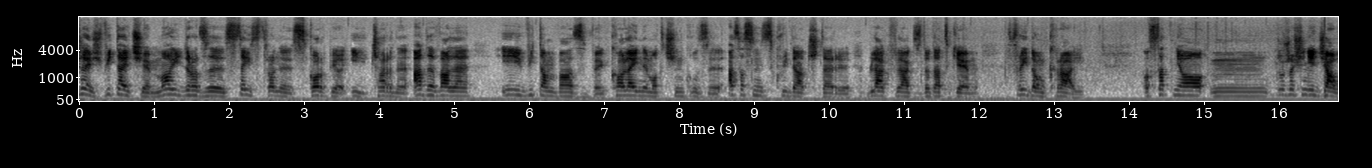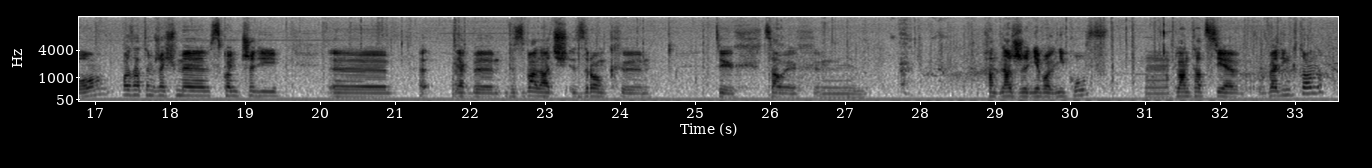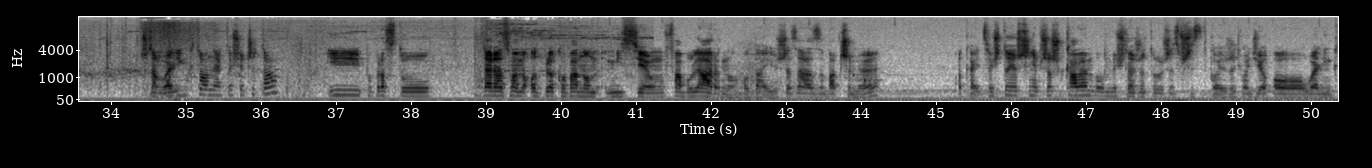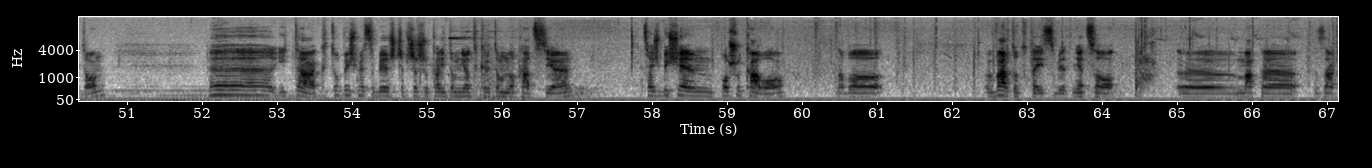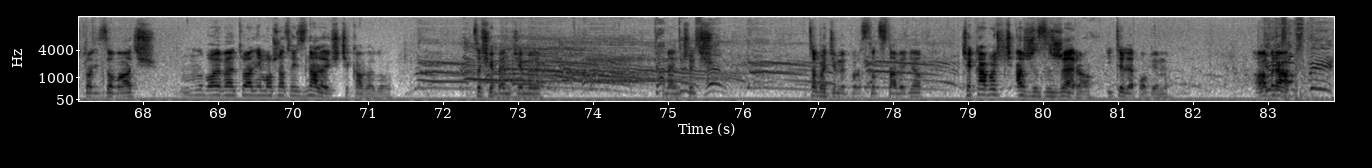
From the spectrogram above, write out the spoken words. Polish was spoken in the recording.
cześć, witajcie moi drodzy, z tej strony Scorpio i Czarny Adewale i witam was w kolejnym odcinku z Assassin's Creed 4 Black Flag z dodatkiem Freedom Cry. Ostatnio mm, dużo się nie działo, poza tym żeśmy skończyli yy, e, jakby wyzwalać z rąk yy, tych całych yy, handlarzy niewolników, mm, plantację Wellington, czy tam Wellington, jak to się czyta, i po prostu teraz mamy odblokowaną misję fabularną bodajże, zaraz zobaczymy. Okej, coś tu jeszcze nie przeszukałem, bo myślę, że to już jest wszystko, jeżeli chodzi o Wellington. Eee, I tak, tu byśmy sobie jeszcze przeszukali tą nieodkrytą lokację coś by się poszukało, no bo warto tutaj sobie nieco yy, mapę zaktualizować, no bo ewentualnie można coś znaleźć ciekawego. Co się będziemy męczyć? Co będziemy po prostu odstawiać? No, ciekawość aż zżera i tyle powiem. Dobra,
